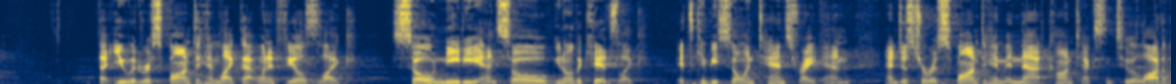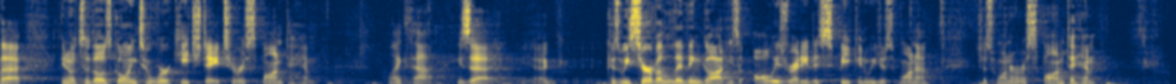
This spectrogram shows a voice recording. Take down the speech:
that you would respond to him like that when it feels like so needy and so, you know, the kids, like, it can be so intense, right? And, and just to respond to him in that context and to a lot of the, you know, to those going to work each day to respond to him like that. He's a, because we serve a living God. He's always ready to speak, and we just want to just want to respond to Him.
